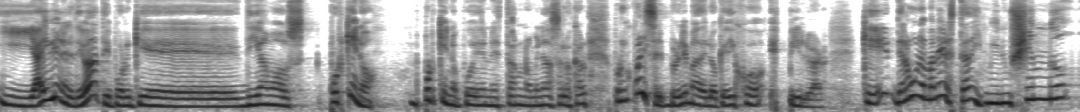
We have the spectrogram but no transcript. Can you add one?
y ahí viene el debate, porque, digamos, ¿por qué no? ¿Por qué no pueden estar nominadas a los Oscar? Porque ¿cuál es el problema de lo que dijo Spielberg? Que de alguna manera está disminuyendo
